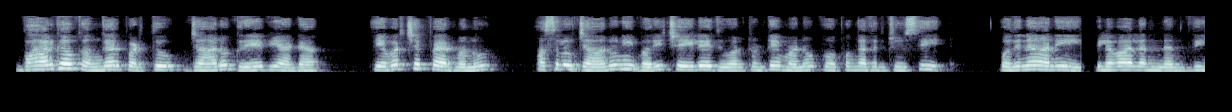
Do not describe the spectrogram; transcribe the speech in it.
భార్గవ్ కంగారు పడుతూ జాను గ్రేవ్ యార్డా? ఎవరు చెప్పారు మను? అసలు జానుని బరి చేయలేదు అంటుంటే మను కోపంగా అతను చూసి వదినా అని పిలవాలన్నది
